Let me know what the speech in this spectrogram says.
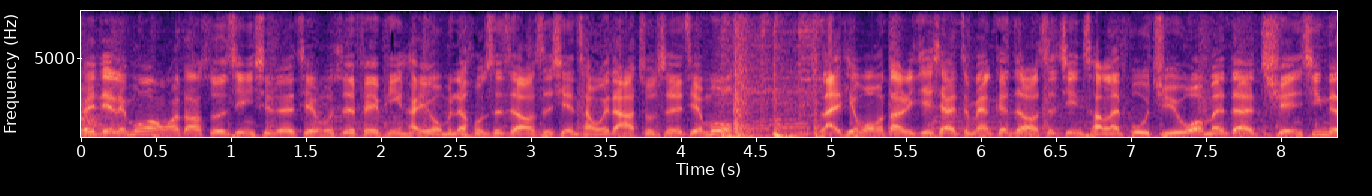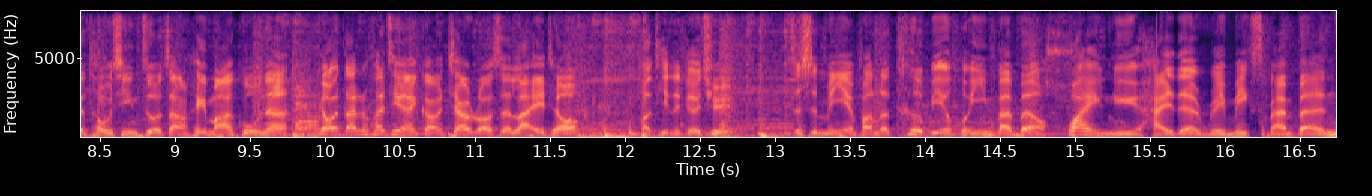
飞碟联盟网络所进行的节目是费平，还有我们的洪世哲老师现场为大家主持的节目。来听我们到底接下来怎么样跟着老师进场来布局我们的全新的投信作战黑马股呢？赶快打电话进来，赶快加入老师的 Line 哦！好听的歌曲，这是梅艳芳的特别混音版本，《坏女孩》的 Remix 版本。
